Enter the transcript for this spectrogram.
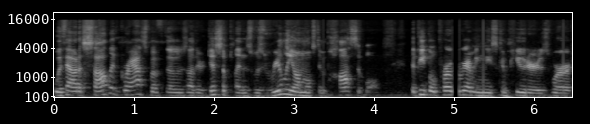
without a solid grasp of those other disciplines was really almost impossible. The people programming these computers were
